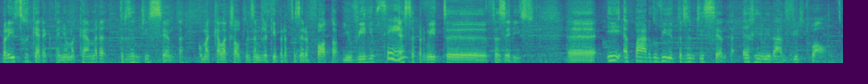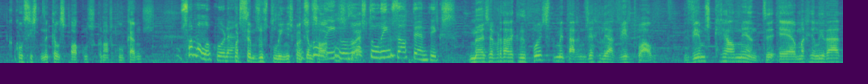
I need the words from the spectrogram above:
Para isso requer é que tenha uma câmara 360, como aquela que já utilizamos aqui para fazer a foto e o vídeo. Sim. Essa permite eh, fazer isso. Eh, e a par do vídeo 360, a realidade virtual, que consiste naqueles óculos que nós colocamos, Só uma loucura. parecemos uns tolinhos com Os aqueles tolinhos, óculos. é? uns tolinhos autênticos. Mas a verdade é que depois de experimentarmos a realidade virtual, vemos que realmente é uma realidade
